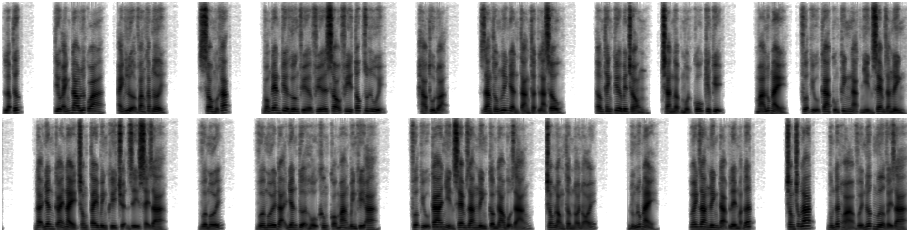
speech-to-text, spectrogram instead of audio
Lập tức tiêu ánh đao lướt qua, ánh lửa văng khắp nơi. Sau một khắc, bóng đen kia hướng phía phía sau phi tốc rút lui. Hảo thủ đoạn. Giang thống linh nhận tàng thật là sâu. Âm thanh kia bên trong, tràn ngập một cỗ kiên kỵ. Mà lúc này, phượng cựu ca cũng kinh ngạc nhìn xem giang ninh. Đại nhân cái này trong tay binh khí chuyện gì xảy ra? Vừa mới vừa mới đại nhân tựa hồ không có mang binh khí a. Phượng cựu ca nhìn xem giang ninh cầm đao bộ dáng, trong lòng thầm nói nói. Đúng lúc này, oanh giang ninh đạp lên mặt đất. Trong chốc lát, bùn đất hỏa với nước mưa về ra.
